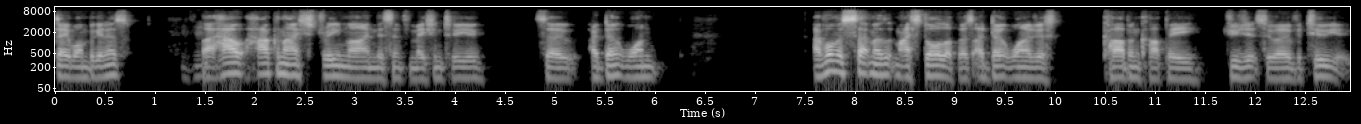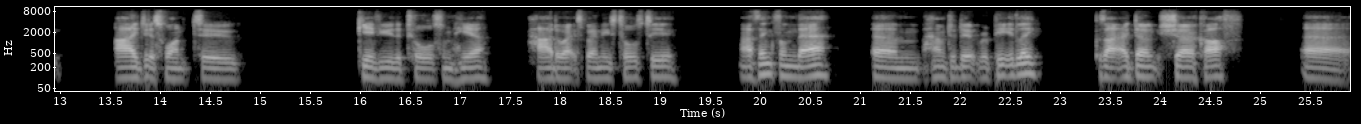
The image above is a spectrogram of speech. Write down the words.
day one beginners Mm-hmm. Like how how can I streamline this information to you? So I don't want. I've almost set my, my stall up as I don't want to just carbon copy jujitsu over to you. I just want to give you the tools from here. How do I explain these tools to you? I think from there, um, having to do it repeatedly, because I, I, don't shirk off, uh,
